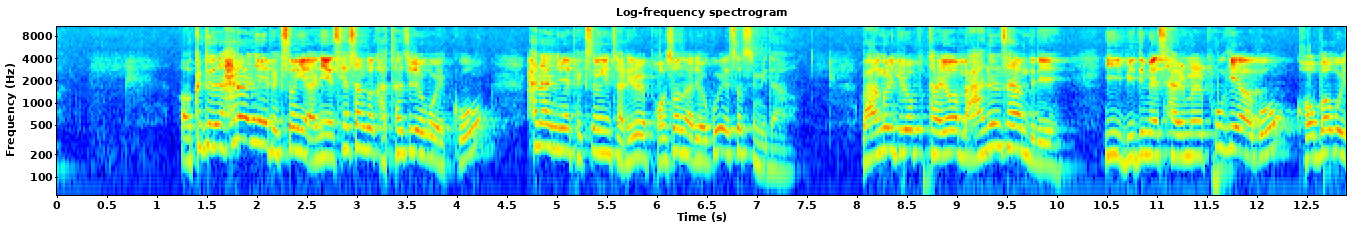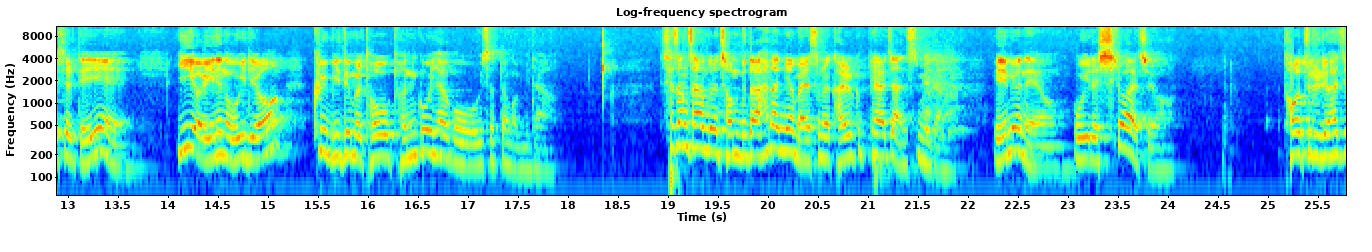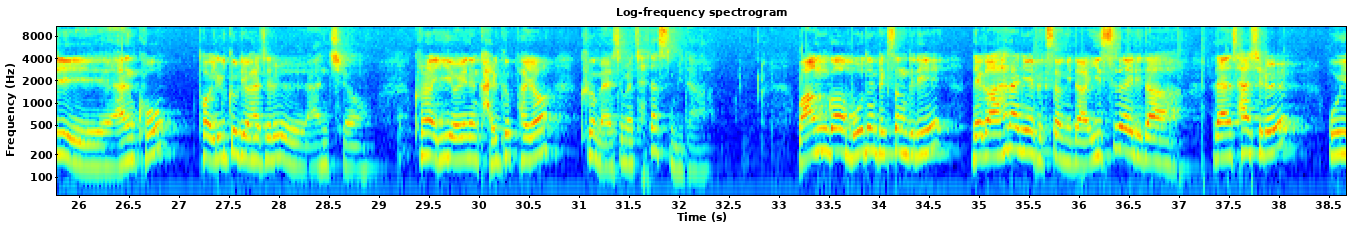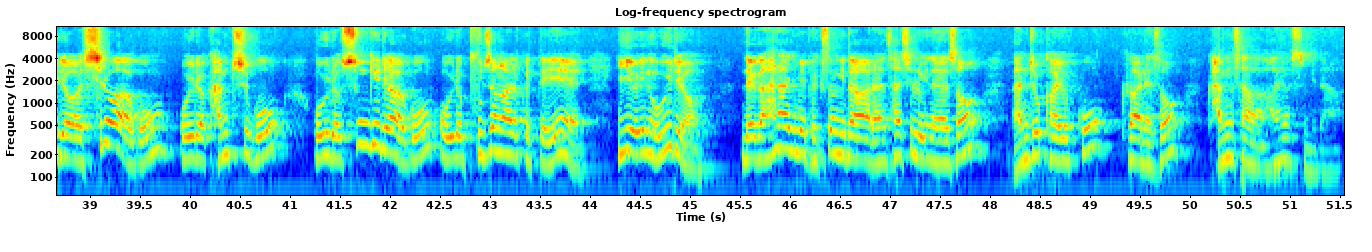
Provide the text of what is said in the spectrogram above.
어, 그들은 하나님의 백성이 아닌 세상과 같아지려고 했고 하나님의 백성의 자리를 벗어나려고 했었습니다. 왕을 비롯하여 많은 사람들이 이 믿음의 삶을 포기하고 거부하고 있을 때에 이 여인은 오히려 그 믿음을 더욱 견고히 하고 있었던 겁니다. 세상 사람들은 전부 다 하나님의 말씀을 갈급해 하지 않습니다. 외면해요. 오히려 싫어하죠. 더 들으려 하지 않고 더 읽으려 하지를 않죠. 그러나 이 여인은 갈급하여 그 말씀을 찾았습니다. 왕과 모든 백성들이 내가 하나님의 백성이다, 이스라엘이다, 라는 사실을 오히려 싫어하고, 오히려 감추고, 오히려 숨기려 하고, 오히려 부정할 그때에 이 여인은 오히려 내가 하나님의 백성이다, 라는 사실로 인하여서 만족하였고, 그 안에서 감사하였습니다.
